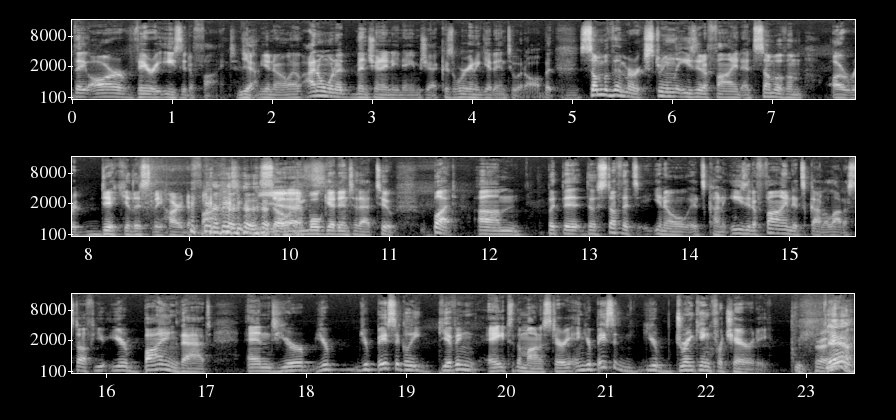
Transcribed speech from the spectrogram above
they are very easy to find. Yeah. You know, I don't want to mention any names yet because we're gonna get into it all. But some of them are extremely easy to find, and some of them are ridiculously hard to find. So, and we'll get into that too. But um, but the the stuff that's you know it's kind of easy to find. It's got a lot of stuff. You, you're buying that, and you're you're you're basically giving a to the monastery, and you're basically you're drinking for charity. Yeah,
